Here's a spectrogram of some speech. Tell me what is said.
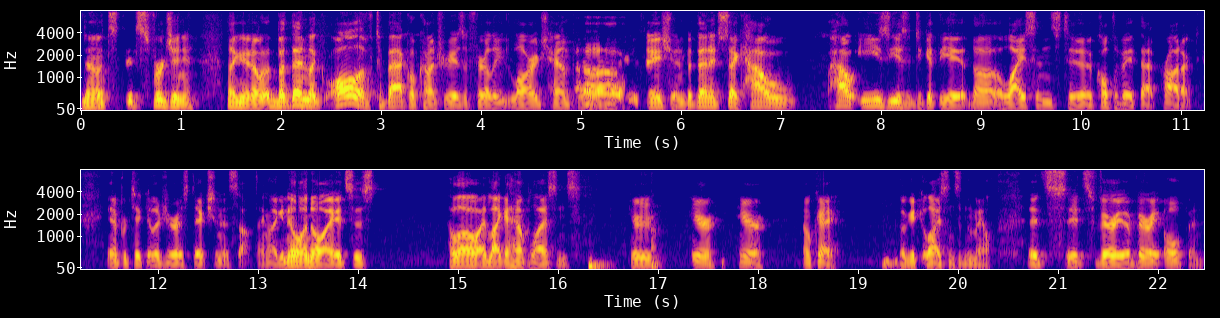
No, it's it's Virginia. Like you know, but then like all of tobacco country has a fairly large hemp oh. organization. But then it's like how how easy is it to get the the license to cultivate that product in a particular jurisdiction is something. Like in Illinois, it's just hello, I'd like a hemp license. Here, here, here. Okay, they'll get your license in the mail. It's it's very very open.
